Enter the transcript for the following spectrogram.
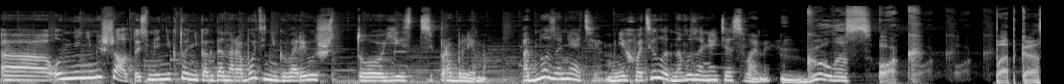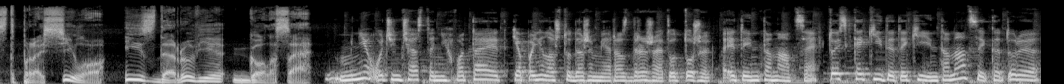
э, он мне не мешал. То есть мне никто никогда на работе не говорил, что есть проблема. Одно занятие. Мне хватило одного занятия с вами. Голос ОК. Подкаст про силу и здоровье голоса. Мне очень часто не хватает, я поняла, что даже меня раздражает, вот тоже эта интонация. То есть какие-то такие интонации, которые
